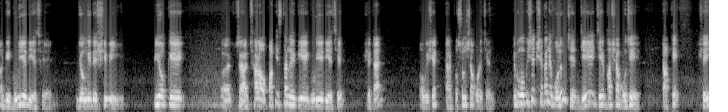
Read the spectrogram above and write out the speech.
আগে গুড়িয়ে দিয়েছে জঙ্গিদের শিবির। পিওকে ছাড়াও পাকিস্তানে গিয়ে গুড়িয়ে দিয়েছে সেটা অভিষেক, তার প্রশংসা করেছেন। এবং অভিষেক সেখানে বলেওছেন যে যে ভাষা বোঝে তাকে সেই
